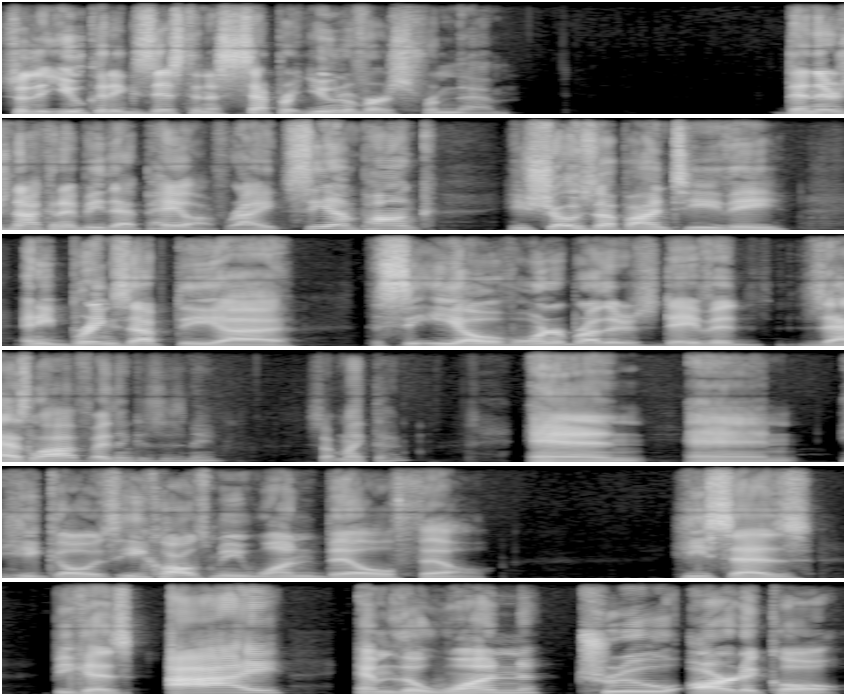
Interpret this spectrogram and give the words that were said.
so that you could exist in a separate universe from them, then there's not going to be that payoff, right? CM Punk, he shows up on TV and he brings up the uh, the CEO of Warner Brothers, David Zaslav, I think is his name, something like that, and and he goes, he calls me one Bill Phil. He says because I am the one true article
